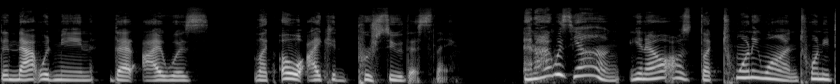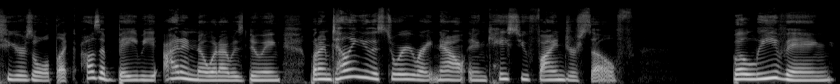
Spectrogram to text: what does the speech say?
then that would mean that I was like, oh, I could pursue this thing. And I was young, you know, I was like 21, 22 years old. Like I was a baby. I didn't know what I was doing. But I'm telling you the story right now in case you find yourself believing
